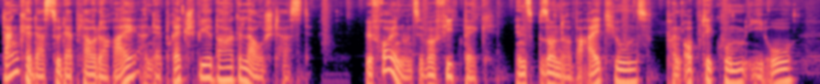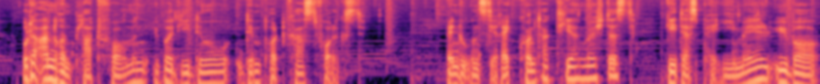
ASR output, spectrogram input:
Danke, dass du der Plauderei an der Brettspielbar gelauscht hast. Wir freuen uns über Feedback, insbesondere bei iTunes, Panoptikum, IO oder anderen Plattformen, über die du dem Podcast folgst. Wenn du uns direkt kontaktieren möchtest, geht das per E-Mail über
